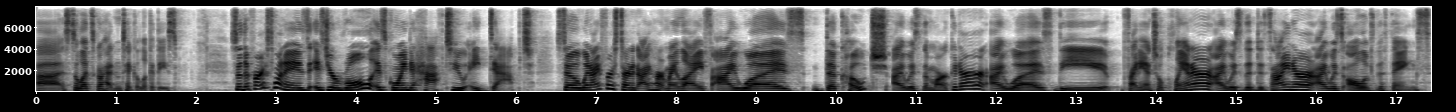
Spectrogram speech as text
Uh, so let's go ahead and take a look at these. So the first one is is your role is going to have to adapt. So when I first started I Heart My Life, I was the coach, I was the marketer, I was the financial planner, I was the designer, I was all of the things.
